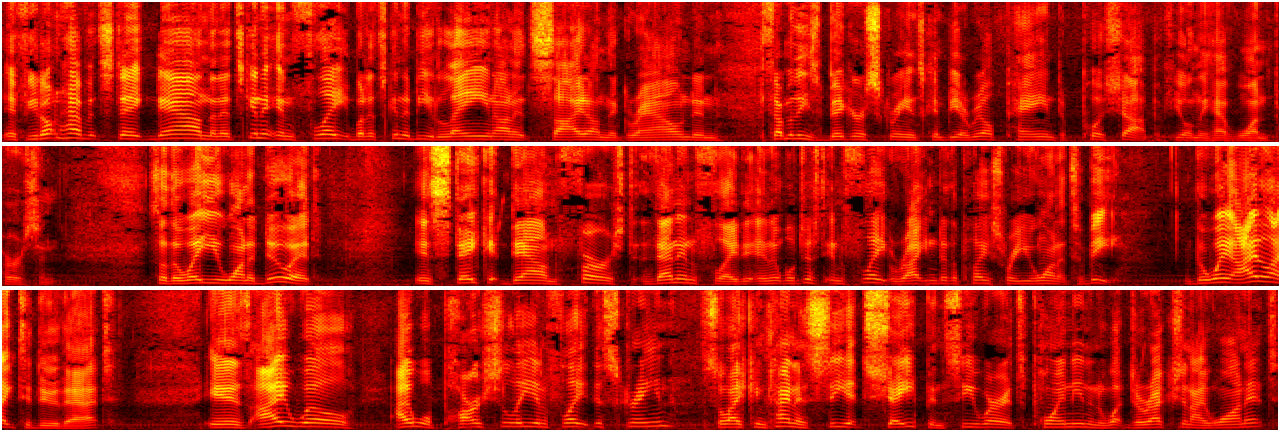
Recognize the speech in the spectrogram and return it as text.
If you don't have it staked down, then it's going to inflate, but it's going to be laying on its side on the ground. And some of these bigger screens can be a real pain to push up if you only have one person. So the way you want to do it is stake it down first, then inflate it, and it will just inflate right into the place where you want it to be. The way I like to do that is I will I will partially inflate the screen so I can kind of see its shape and see where it's pointing and what direction I want it.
